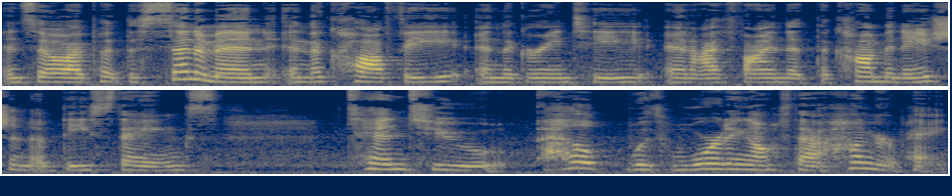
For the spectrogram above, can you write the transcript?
And so I put the cinnamon in the coffee and the green tea, and I find that the combination of these things tend to help with warding off that hunger pang.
